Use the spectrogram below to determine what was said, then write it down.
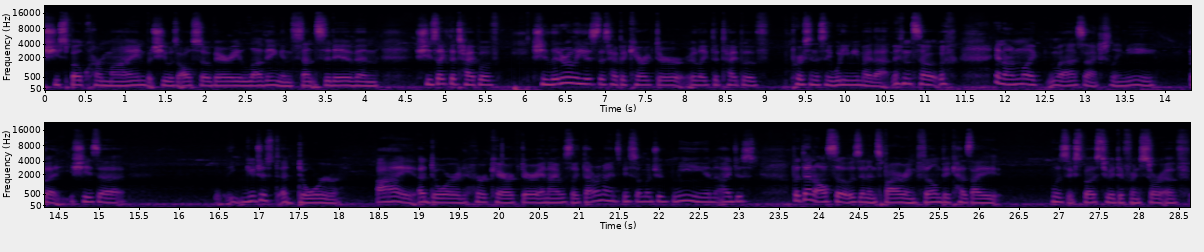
she spoke her mind, but she was also very loving and sensitive. And she's like the type of, she literally is the type of character or like the type of person to say, What do you mean by that? And so, and I'm like, Well, that's actually me. But she's a, you just adore. I adored her character, and I was like, That reminds me so much of me. And I just, but then also it was an inspiring film because I was exposed to a different sort of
